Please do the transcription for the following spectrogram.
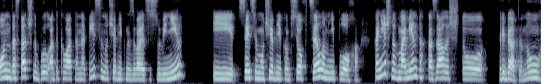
он достаточно был адекватно написан, учебник называется «Сувенир», и с этим учебником все в целом неплохо. Конечно, в моментах казалось, что, ребята, ну,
